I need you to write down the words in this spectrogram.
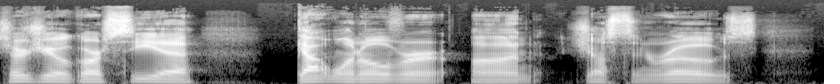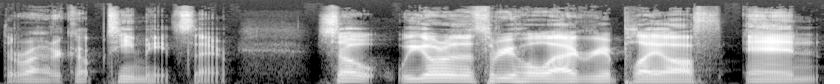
Sergio Garcia got one over on Justin Rose, the Ryder Cup teammates there. So we go to the three hole aggregate playoff, and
